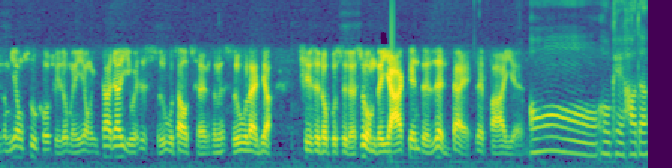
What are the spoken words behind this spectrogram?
怎么用漱口水都没用，大家以为是食物造成，什么食物烂掉，其实都不是的，是我们的牙根的韧带在发炎。哦，OK，好的，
